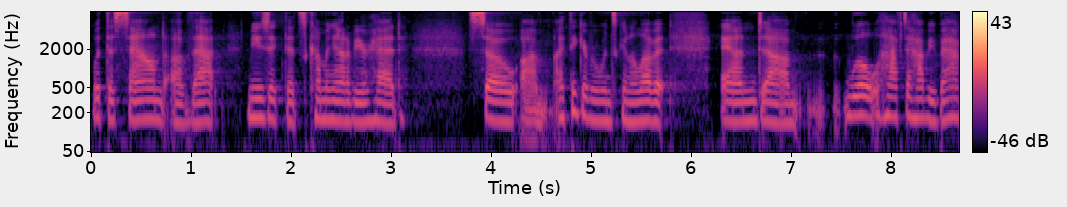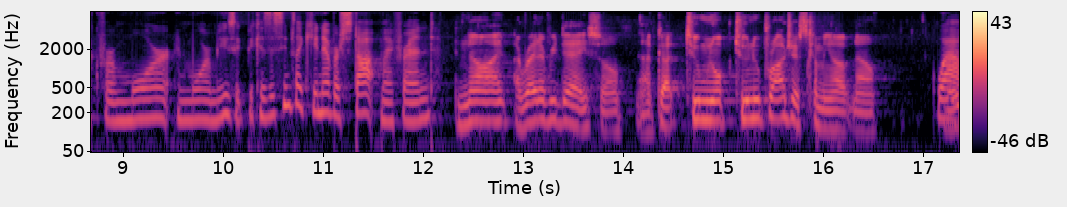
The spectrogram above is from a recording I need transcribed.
with the sound of that music that's coming out of your head. So um, I think everyone's going to love it. And um, we'll have to have you back for more and more music because it seems like you never stop, my friend. No, I, I write every day, so I've got two new, two new projects coming out now. Wow.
